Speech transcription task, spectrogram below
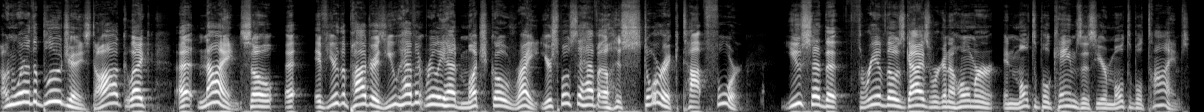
And where are the Blue Jays, dog? Like at nine. So uh, if you're the Padres, you haven't really had much go right. You're supposed to have a historic top four. You said that three of those guys were going to homer in multiple games this year, multiple times.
